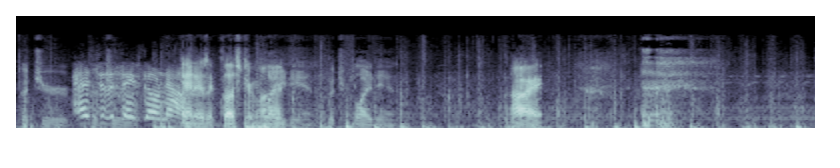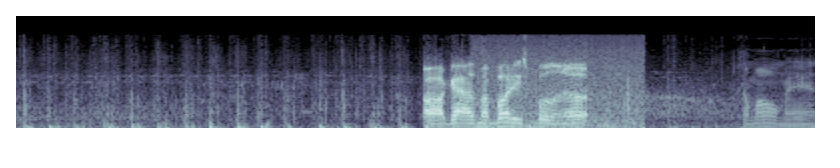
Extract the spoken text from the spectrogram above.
put your Head put to the safe zone now. And there's a cluster mine. blade in. Put your blade in. Alright. Oh, guys, my buddy's pulling up. Come on, man.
